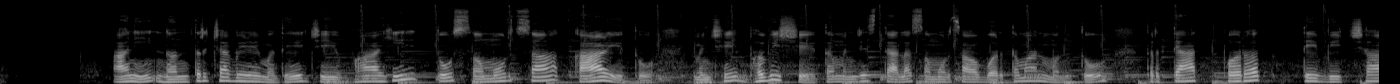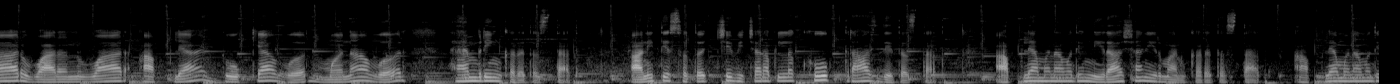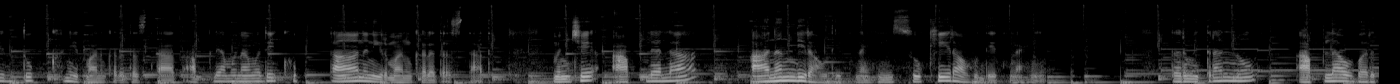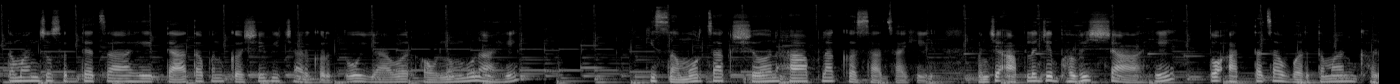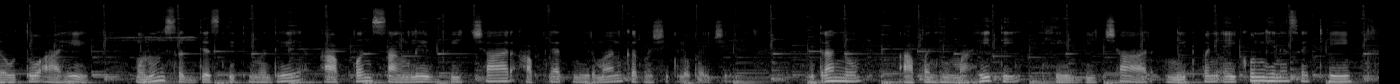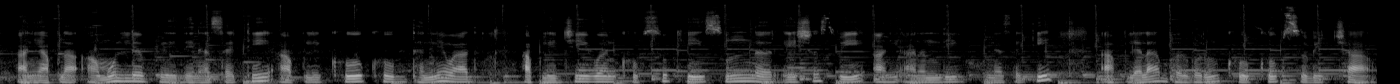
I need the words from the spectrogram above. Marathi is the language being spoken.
आणि नंतरच्या वेळेमध्ये जेव्हाही तो समोरचा काळ येतो म्हणजे भविष्य येतं म्हणजेच त्याला समोरचा वर्तमान म्हणतो तर त्यात परत ते विचार वारंवार आपल्या डोक्यावर मनावर हॅमरिंग करत असतात. आणि ते सततचे विचार आपल्याला खूप त्रास देत असतात. आपल्या मनामध्ये निराशा निर्माण करत असतात. आपल्या मनामध्ये दुःख निर्माण करत असतात. आपल्या मनामध्ये खूप ताण निर्माण करत असतात. म्हणजे आपल्याला आनंदी राहू देत नाही सुखी राहू देत नाही. तर मित्रांनो आपला वर्तमान जो सध्याचा आहे त्यात आपण कसे विचार करतो यावर अवलंबून आहे की समोरचा क्षण हा आपला कसा जाईल? म्हणजे आपलं जे भविष्य आहे तो आत्ताचा वर्तमान घडवतो आहे. म्हणून सद्यस्थितीमध्ये आपण चांगले विचार आपल्यात निर्माण करणं शिकलो पाहिजे. मित्रांनो आपण ही माहिती हे विचार नीटपणे ऐकून घेण्यासाठी आणि आपला अमूल्य वेळ देण्यासाठी आपले खूप खूप धन्यवाद. आपले जीवन खूप सुखी सुंदर यशस्वी आणि आनंदी होण्यासाठी आपल्याला भरभरून खूप खूप शुभेच्छा.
